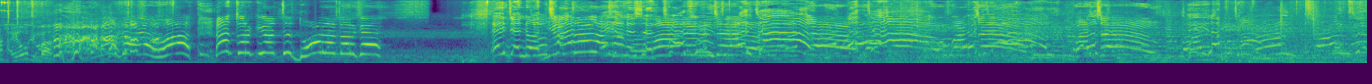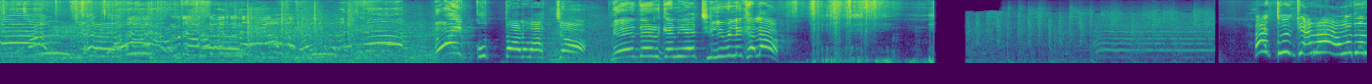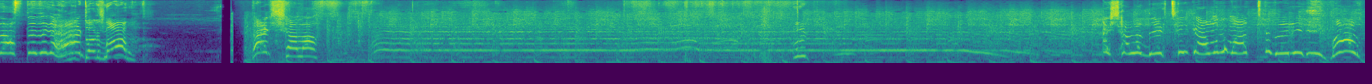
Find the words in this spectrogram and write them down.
ছিলিমিলি খেলা। তুই কেন আমাদের রাস্তা থেকে আমি তোর বাপ। হাট শালা। শালা দেখছিস কি আমাকে মারছে ধরে? মার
